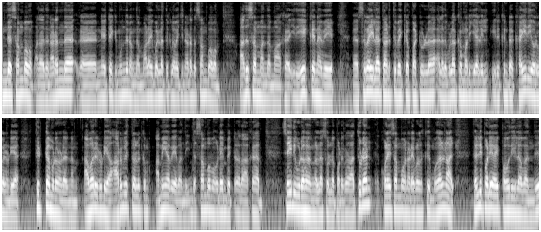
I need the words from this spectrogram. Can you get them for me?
இந்த சம்பவம் அதாவது நடந்த நேற்றைக்கு முந்தின இந்த மலை வெள்ளத்துக்குள்ள வச்சு நடந்த சம்பவம் அது சம்பந்தமாக இது ஏற்கனவே சிறையில் சிறையில் தடுத்து வைக்கப்பட்டுள்ள அல்லது விளக்கமறியலில் இருக்கின்ற கைதி ஒருவனுடைய திட்டமிடனுடனும் அவர்களுடைய அறிவித்தலுக்கும் அமையவே வந்து இந்த சம்பவம் இடம்பெற்றதாக செய்தி ஊடகங்களில் சொல்லப்படுகிறது. அத்துடன் கொலை சம்பவம் நடைபெறுவதற்கு முதல் நாள் தெல்லிப்பள்ளி பகுதியில் வந்து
